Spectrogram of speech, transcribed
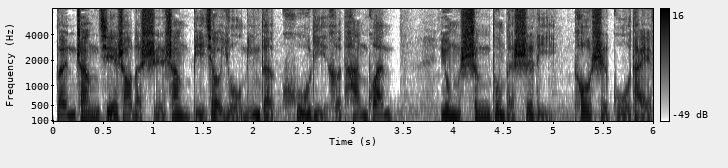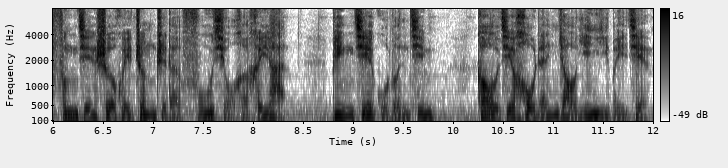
本章介绍了史上比较有名的酷吏和贪官，用生动的事例透视古代封建社会政治的腐朽和黑暗，并借古论今，告诫后人要引以为鉴。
